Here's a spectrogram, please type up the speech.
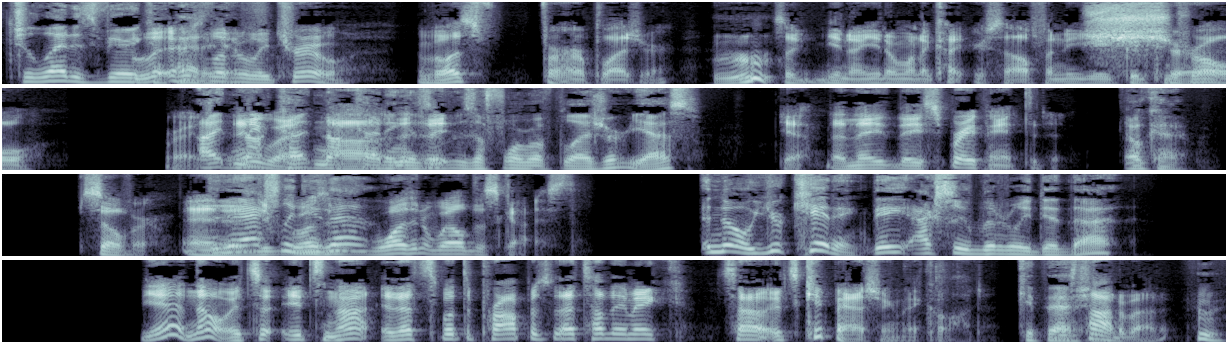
Gillette is very. It's literally true. It was for her pleasure. Mm. So you know you don't want to cut yourself, and you get good Sure. control. Right. I, not, cut, not uh, cutting is, they- is a form of pleasure. Yes. yeah, and they they spray painted it Okay. silver, and Did they it actually do wasn't, that? wasn't well disguised. No, you're kidding. They actually literally did that. Yeah, no, it's it's not. That's what the prop is. That's how they make. That's how it's kit bashing. They call it. Kit bashing. hot about it.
